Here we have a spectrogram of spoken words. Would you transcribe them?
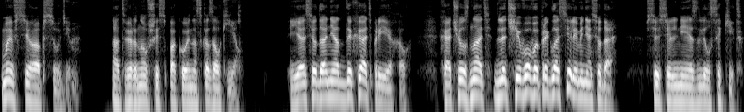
мы все обсудим», — отвернувшись, спокойно сказал Кьел. «Я сюда не отдыхать приехал. Хочу знать, для чего вы пригласили меня сюда?» Все сильнее злился Кит.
